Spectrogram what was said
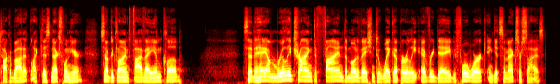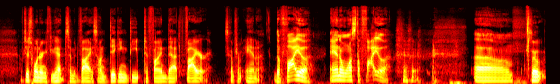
talk about it, like this next one here. Subject line 5 a.m. club. Said, hey, I'm really trying to find the motivation to wake up early every day before work and get some exercise. I was just wondering if you had some advice on digging deep to find that fire. This comes from Anna. The fire. Anna wants the fire. um, So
